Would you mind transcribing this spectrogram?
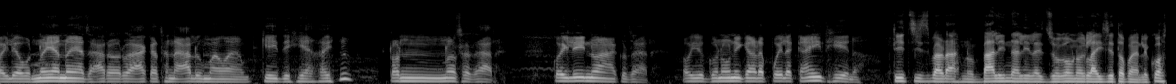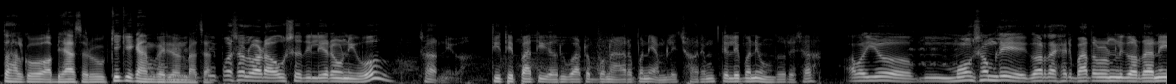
अहिले अब नयाँ नयाँ झारहरू आएका छन्। आलुमा उहाँ केही देखिएको छैन। टन्न छ झार। कहिल्यै नआएको झार। अब यो गनाउने काँडा पहिला कहीँ थिएन। त्यो चिजबाट आफ्नो बाली नालीलाई जोगाउनको लागि चाहिँ तपाईँहरूले कस्तो खालको अभ्यासहरू के के काम गरिरहनु भएको छ? पसलबाट औषधि लिएर आउने हो छर्ने हो। तितेपातीहरूबाट बनाएर पनि हामीले छर्यौँ त्यसले पनि हुँदो रहेछ। अब यो मौसमले गर्दाखेरि वातावरणले गर्दा नै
